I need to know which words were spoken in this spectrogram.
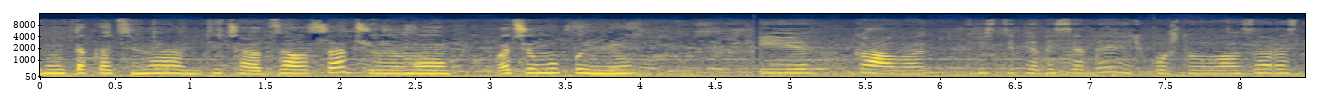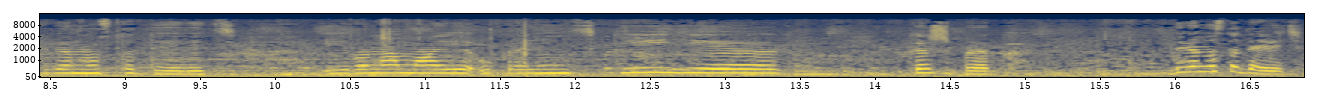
Ну, така ціна, дівчат, заощаджуємо. А чому б і ні? І кава 259 коштувала, а зараз 99. І вона має український е, кешбек. 99.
